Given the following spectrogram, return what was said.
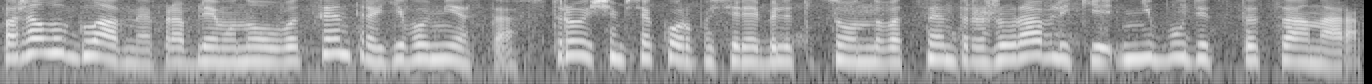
Пожалуй, главная проблема нового центра – его место. В строящемся корпусе реабилитационного центра «Журавлики» не будет стационара.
